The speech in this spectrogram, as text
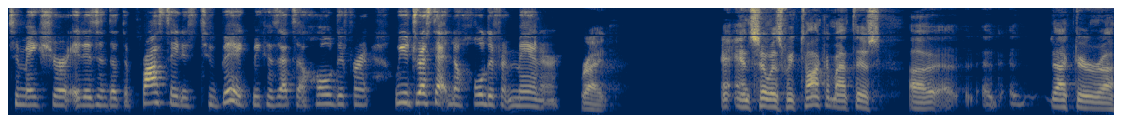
to make sure it isn't that the prostate is too big because that's a whole different we address that in a whole different manner. Right. And so as we talk about this, uh, uh Dr. Uh,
